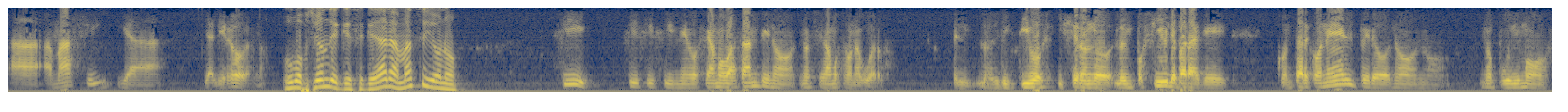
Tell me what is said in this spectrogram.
a, a Masi y a, y a Lee Robert ¿no? ¿Hubo opción de que se quedara Masi o no? Sí, sí, sí, sí, negociamos bastante y no, no llegamos a un acuerdo. El- los directivos hicieron lo, lo imposible para que contar con él, pero no, no, no pudimos,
